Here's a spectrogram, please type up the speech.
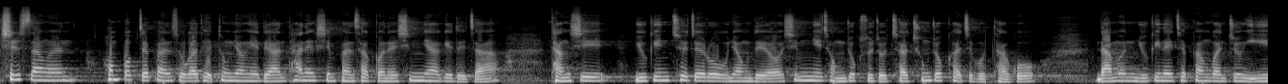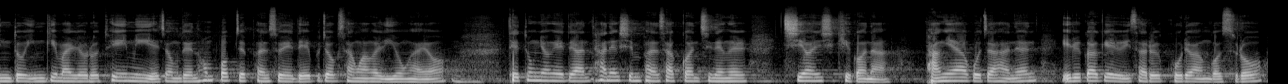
실상은 헌법재판소가 대통령에 대한 탄핵 심판 사건을 심리하게 되자 당시 6인 체제로 운영되어 심리 정족수조차 충족하지 못하고 남은 6인의 재판관 중 2인도 임기 만료로 퇴임이 예정된 헌법재판소의 내부적 상황을 이용하여 대통령에 대한 탄핵 심판 사건 진행을 지연시키거나 방해하고자 하는 일각의 의사를 고려한 것으로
